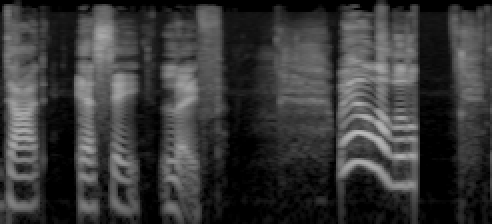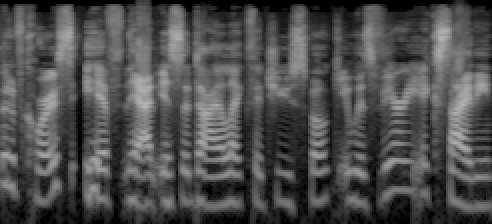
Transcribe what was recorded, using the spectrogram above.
dat esse leif. Well, a little But of course, if that is a dialect that you spoke, it was very exciting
